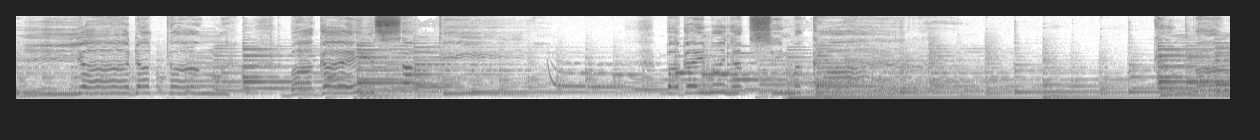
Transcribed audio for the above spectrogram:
Ia datang bagai sakti Bagai menyaksi mekar. Kembang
